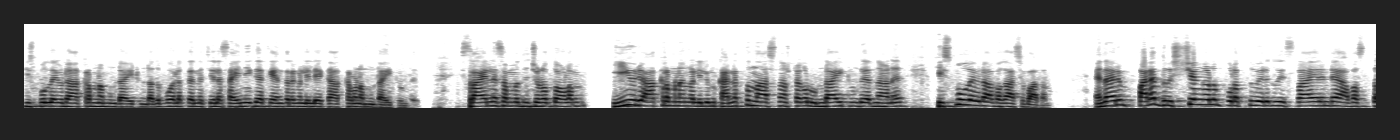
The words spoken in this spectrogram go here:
ഹിസ്ബുള്ളയുടെ ആക്രമണം ഉണ്ടായിട്ടുണ്ട്. അതുപോലെ തന്നെ ചില സൈനിക കേന്ദ്രങ്ങളിലേക്ക് ആക്രമണം ഉണ്ടായിട്ടുണ്ട്. ഇസ്രായേലിനെ സംബന്ധിച്ചിടത്തോളം ഈ ഒരു ആക്രമണങ്ങളിലും കനത്ത നാശനഷ്ടങ്ങൾ ഉണ്ടായിട്ടുണ്ട് എന്നാണ് ഹിസ്ബുള്ളയുടെ അവകാശവാദം. എന്തായാലും പല ദൃശ്യങ്ങളും പുറത്തു വരുന്നത് ഇസ്രായേലിന്റെ അവസ്ഥ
